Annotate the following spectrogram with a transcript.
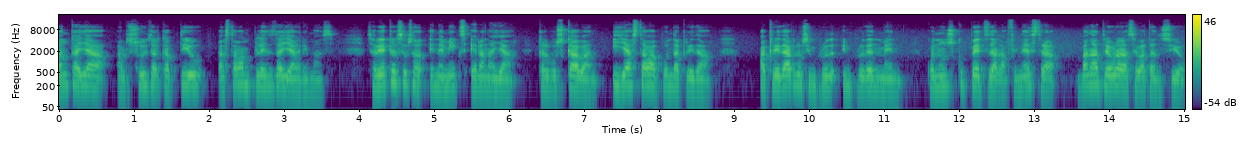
van callar, els ulls del captiu estaven plens de llàgrimes. Sabia que els seus enemics eren allà, que el buscaven, i ja estava a punt de cridar, a cridar-los imprudentment, quan uns copets de la finestra van atreure la seva atenció.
